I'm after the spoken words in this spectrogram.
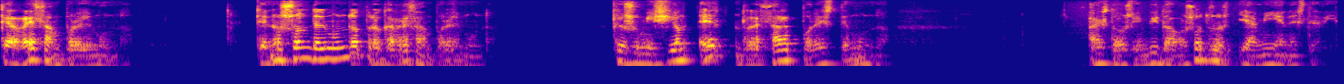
que rezan por el mundo, que no son del mundo, pero que rezan por el mundo, que su misión es rezar por este mundo. A esto os invito a vosotros y a mí en este día.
